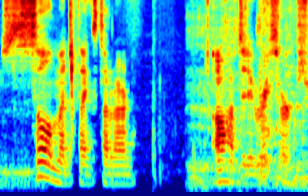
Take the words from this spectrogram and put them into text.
so many things to learn. I'll have to do research.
